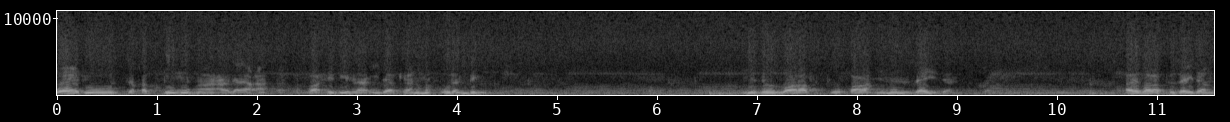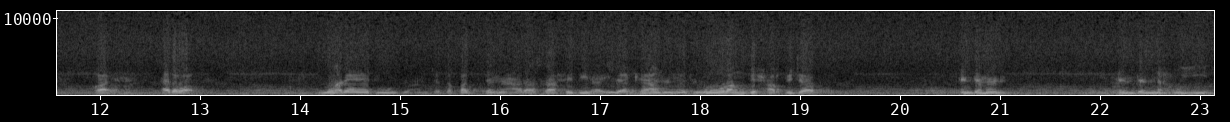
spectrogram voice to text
ويجوز تقدمها على صاحبها إذا كان مفعولا به. مثل ضربت قائما زيدا. أي ضربت زيدا؟ قائما. هذا واضح. ولا يجوز أن تتقدم على صاحبها إذا كان مجرورا بحرف جر. عند من؟ عند النحويين.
